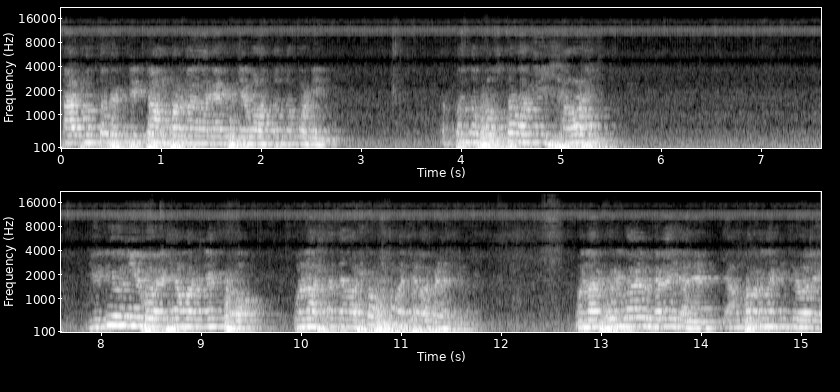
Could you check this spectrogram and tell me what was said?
তার মতো ব্যক্তিত্ব আমার এলাকায় খুঁজে পাওয়া অত্যন্ত কঠিন অত্যন্ত প্রস্তবাদী সাহস যদিও নিয়ে বয়সে আমার অনেক ওনার সাথে আমার সবসময় চলাফেরা ছিল ওনার পরিবারের লোকেরাই জানেন যে আমার কিছু হলে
